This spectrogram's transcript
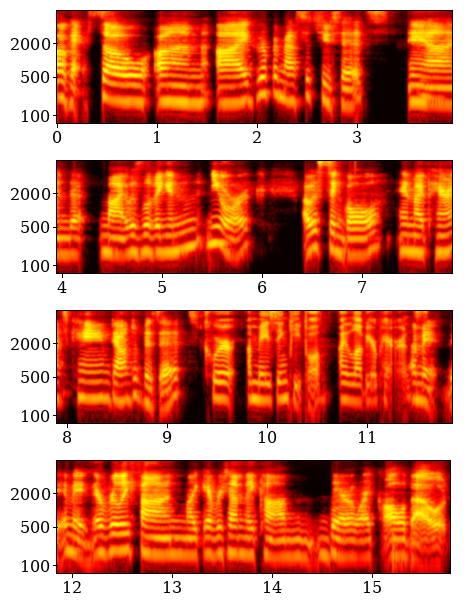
okay. So um I grew up in Massachusetts Mm-hmm. and my I was living in New York. I was single and my parents came down to visit. we're amazing people i love your parents Amazing, amazing. They're really fun. Like every time they come, they're like all about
